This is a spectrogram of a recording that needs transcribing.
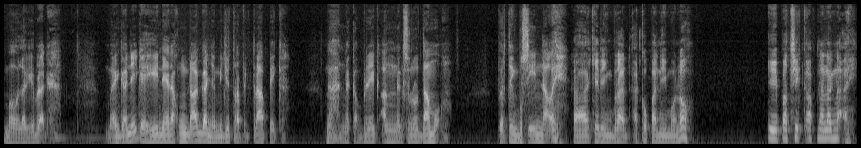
Mao lagi, Brad. May gani kay hiner akong dagan niya medyo traffic-traffic. Nga nakabreak ang nagsunod na mo. Perting busin na, oy. Ah, kidding, Brad. Ako pa nimo, no? Ipa-check up na lang na ay.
